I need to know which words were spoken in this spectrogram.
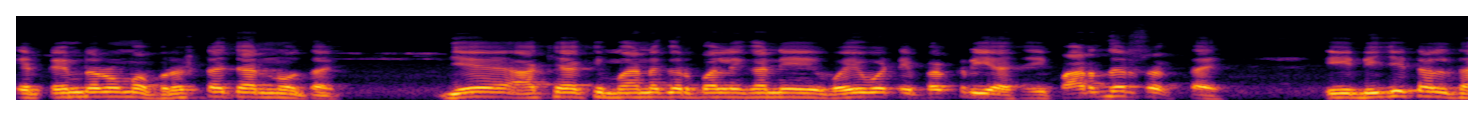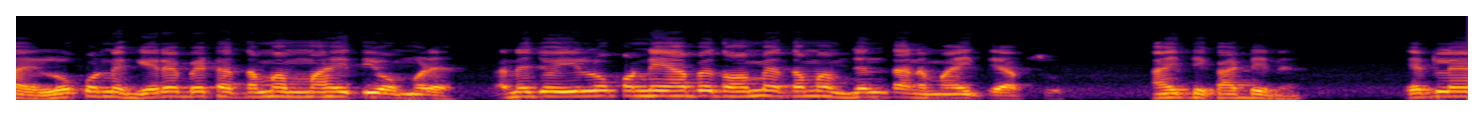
એ ટેન્ડરોમાં ભ્રષ્ટાચાર ન થાય. જે આખી આખી મહાનગરપાલિકાની વહીવટી પ્રક્રિયા છે, એ પારદર્શક થાય, એ ડિજિટલ થાય, લોકોને ઘેરે બેઠા તમામ માહિતીઓ મળે. અને જો એ લોકો નહીં આપે તો અમે તમામ જનતાને માહિતી આપશું, અહીંથી કાઢીને. એટલે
